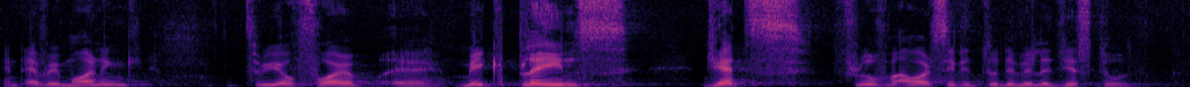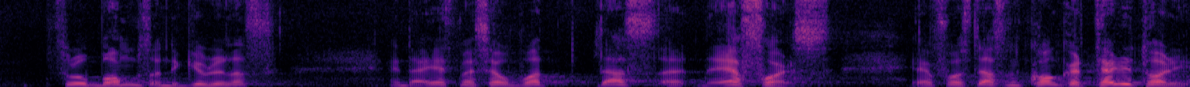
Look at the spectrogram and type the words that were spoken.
and every morning, three or four uh, MiG planes, jets, flew from our city to the villages to throw bombs on the guerrillas. And I asked myself, what does uh, the Air Force? Air Force doesn't conquer territory.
